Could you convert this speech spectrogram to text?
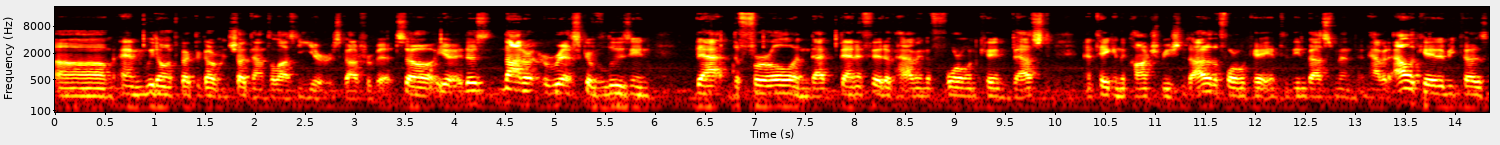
Um, and we don't expect the government shutdown to last years, God forbid. So you know, there's not a risk of losing that deferral and that benefit of having the 401k invest and taking the contributions out of the 401k into the investment and have it allocated because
